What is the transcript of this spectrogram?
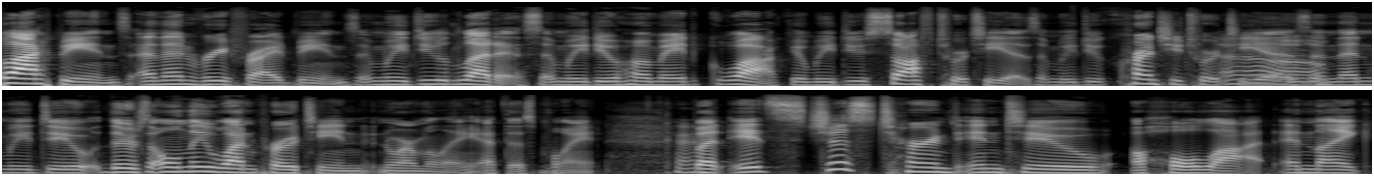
black beans and then refried beans and we do lettuce and we do homemade guac and we do soft tortillas and we do crunchy tortillas Oh. and then we do there's only one protein normally at this point Okay. but it's just turned into a whole lot and like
